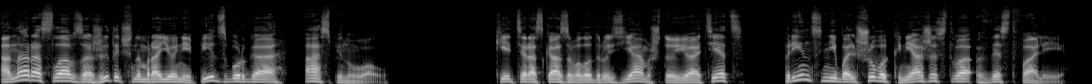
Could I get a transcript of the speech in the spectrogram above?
Она росла в зажиточном районе Питтсбурга Аспинуолл. Китти рассказывала друзьям, что ее отец – принц небольшого княжества в Вестфалии,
